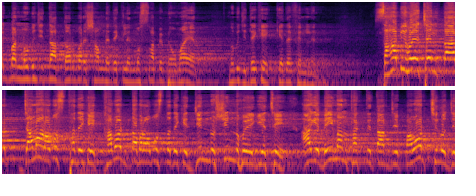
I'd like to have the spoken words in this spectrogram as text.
একবার নবীজি তার দরবারের সামনে দেখলেন মোসাহেব ওমায়ের নবীজি দেখে কেঁদে ফেললেন। সাহাবি হয়েছেন তার জামার অবস্থা দেখে খাবার দাবার অবস্থা দেখে জীর্ণ শীর্ণ হয়ে গিয়েছে। আগে বেইমান থাকতে তার যে পাওয়ার ছিল, যে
